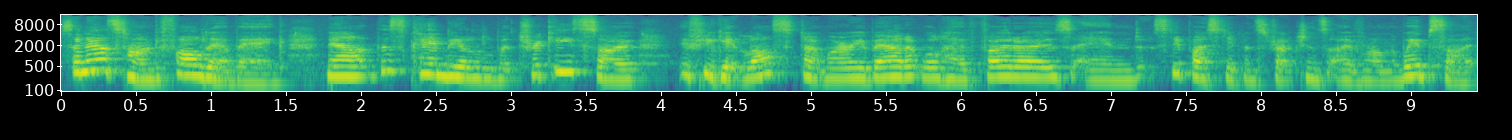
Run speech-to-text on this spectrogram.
So now it's time to fold our bag. Now this can be a little bit tricky so if you get lost don't worry about it. We'll have photos and step-by-step -step instructions over on the website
